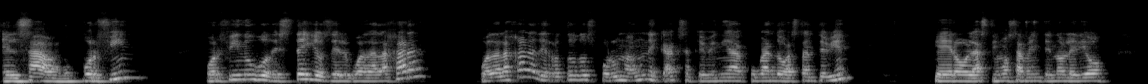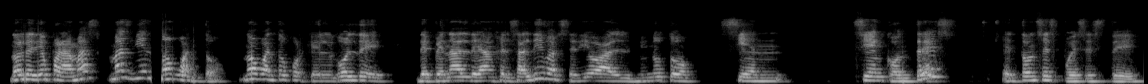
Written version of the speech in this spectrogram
El sábado, por fin, por fin hubo destellos del Guadalajara. Guadalajara derrotó dos por uno a un Necaxa que venía jugando bastante bien, pero lastimosamente no le dio, no le dio para más. Más bien no aguantó, no aguantó porque el gol de, de penal de Ángel Saldívar se dio al minuto 100, 100 con 3. Entonces, pues este,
